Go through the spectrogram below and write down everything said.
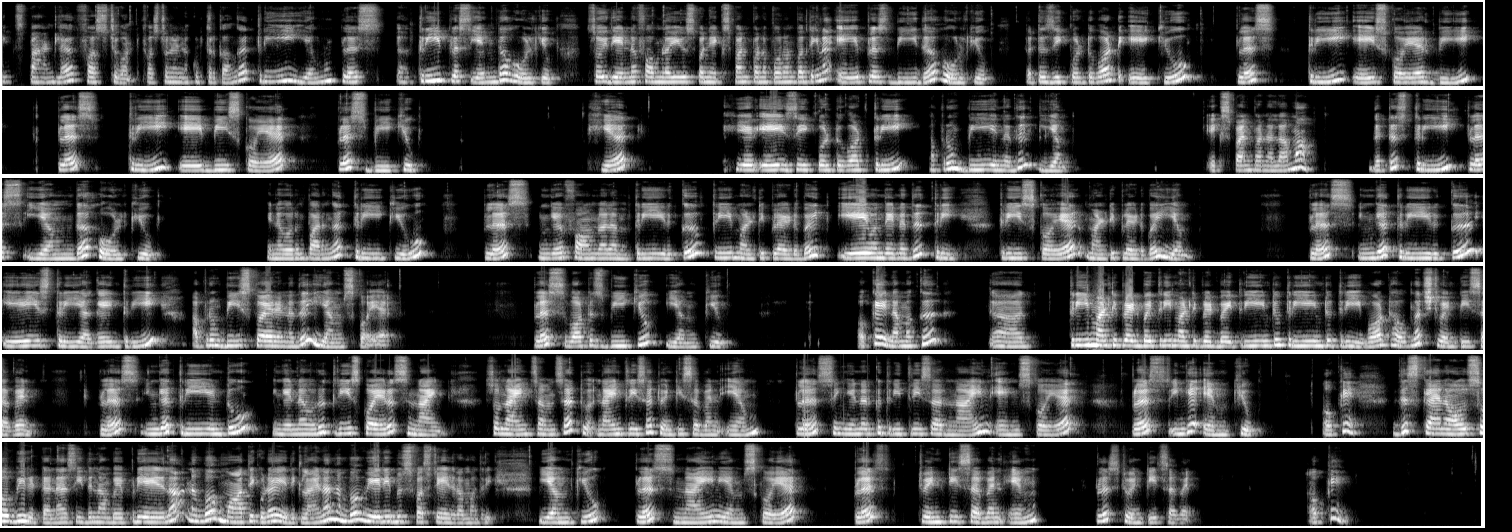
எக்ஸ்பேண்டில் first one first one என்ன கொடுத்துருக்காங்க? Three M plus three plus M the whole cube so இது என்ன formula use பண்ணி expand பண்ண போகிறோம்னு பார்த்தீங்கன்னா A plus B the whole cube that is equal to what A cube plus three A square B plus three A B square plus B cube here here A is equal to what three அப்புறம் B என்னது? M expand பண்ணலாமா? That is three plus M the whole cube என்ன வரும் பாருங்க? Three Q plus இங்கே formula three இருக்கு. Three multiplied by A வந்து என்னது? Three three square multiplied by M plus இங்கே த்ரீ இருக்கு. A is three again three அப்புறம் பி ஸ்கொயர் என்னது? M square plus what is B cube M cube okay நமக்கு three multiplied by three multiplied by three into three into three what how much twenty seven plus இங்கே three into இங்கே என்ன வரும் three square is nine so nine seven sir nine three sir twenty seven m plus இங்கே என்ன இருக்குது three three sir nine m square plus இங்கே m cube okay this can also be written as இது நம்ம எப்படி எழுதலாம் நம்ம மாற்றி கூட எழுதிக்கலாம் ஏன்னா நம்ம வேரியபிள்ஸ் ஃபர்ஸ்ட் எழுதுற மாதிரி m cube plus nine m square plus twenty seven m plus 27. Okay.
